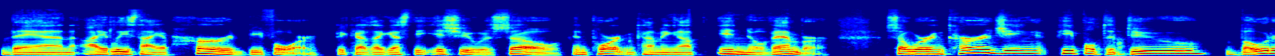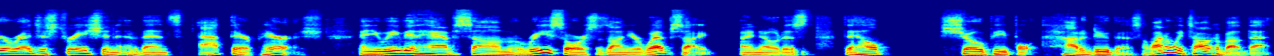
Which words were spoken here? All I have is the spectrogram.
than I, at least I have heard before, because I guess the issue is so important coming up in November. So we're encouraging people to do voter registration events at their parish. And you even have some resources on your website, I noticed, to help show people how to do this. Why don't we talk about that?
